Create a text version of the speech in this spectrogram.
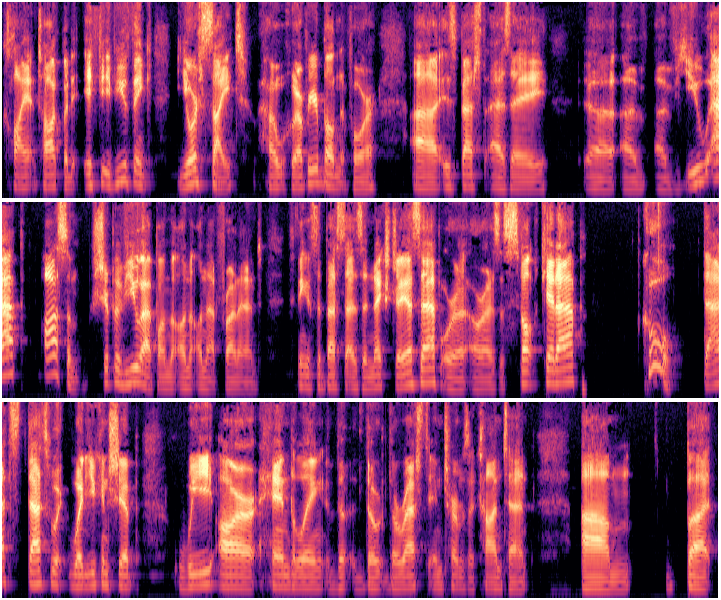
client talk. But if if you think your site, how, whoever you're building it for, uh, is best as a, uh, a, a Vue app, awesome. Ship a Vue app on the on, on that front end. If you think it's the best as a Next.js app or a, or as a SvelteKit app, cool. that's that's what what you can ship. We are handling the the, the rest in terms of content. Um, but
